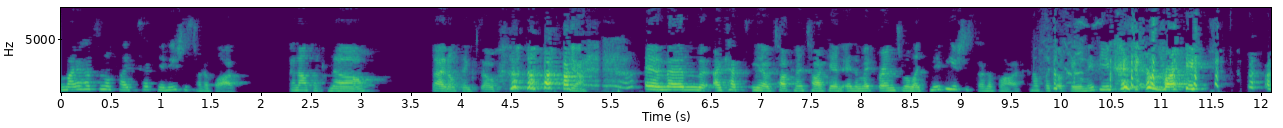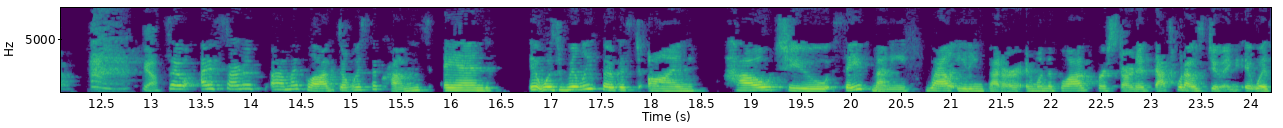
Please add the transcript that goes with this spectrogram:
my husband was like, Tiff, maybe you should start a blog. And I was like, no, I don't think so. Yeah. And then I kept, you know, talking and talking. And then my friends were like, maybe you should start a blog. And I was like, okay, well, maybe you guys are right. Yeah. So I started uh, my blog, Don't Waste the Crumbs, and it was really focused on how to save money while eating better. And when the blog first started, that's what I was doing. It was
